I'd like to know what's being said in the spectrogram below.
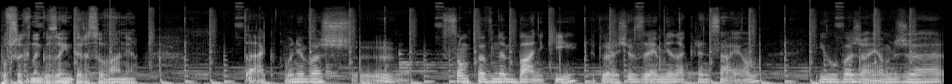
powszechnego zainteresowania. Tak, ponieważ y, są pewne bańki, które się wzajemnie nakręcają i uważają, że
